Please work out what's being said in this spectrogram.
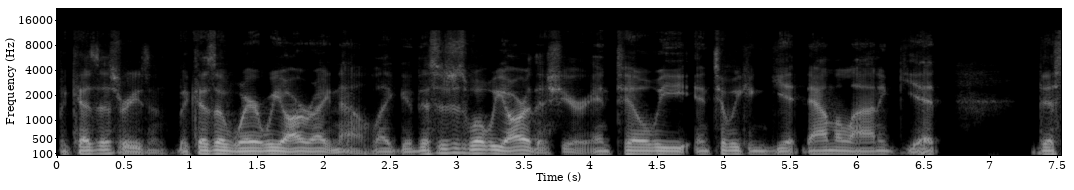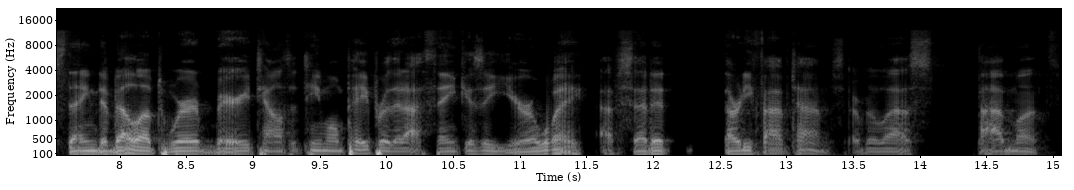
Because this reason. Because of where we are right now. Like this is just what we are this year until we until we can get down the line and get this thing developed. We're a very talented team on paper that I think is a year away. I've said it 35 times over the last five months.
